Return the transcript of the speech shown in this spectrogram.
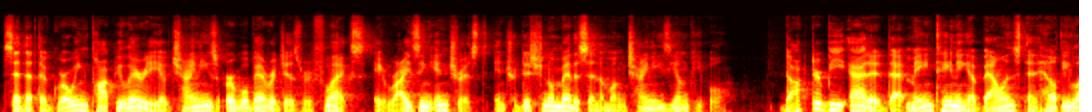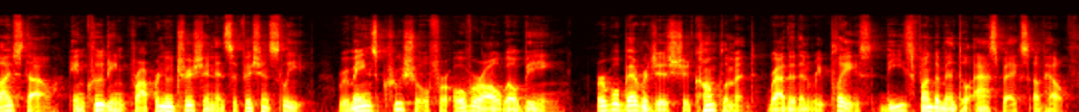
said that the growing popularity of Chinese herbal beverages reflects a rising interest in traditional medicine among Chinese young people. Dr. B added that maintaining a balanced and healthy lifestyle, including proper nutrition and sufficient sleep, remains crucial for overall well being herbal beverages should complement rather than replace these fundamental aspects of health.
